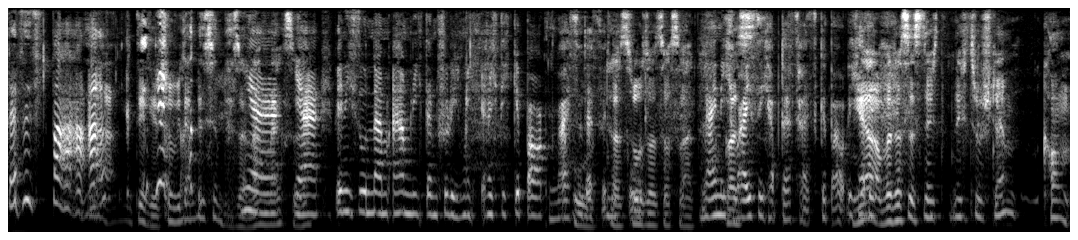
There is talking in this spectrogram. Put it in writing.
das ist wahr. Ah, dir geht schon wieder ein bisschen besser, ne? Ja, merkst du. ja, ne? wenn ich so nah am Arm liege, dann fühle ich mich richtig geborgen, weißt du, Gut, das finde ich das, so gut. soll es auch sein. Nein, ich Was- weiß, ich habe das Heiß gebaut. Ich Ja, aber das ist nicht, nicht so schlimm. Komm,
